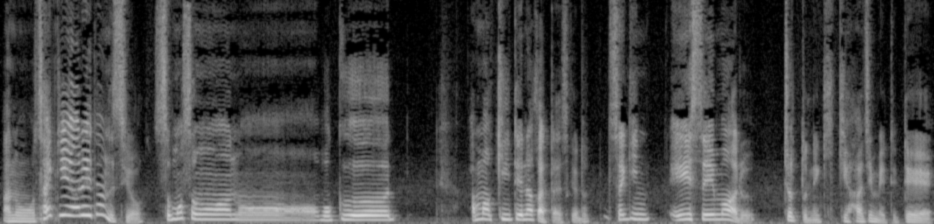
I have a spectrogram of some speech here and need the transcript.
あの、最近あれなんですよ。そもそもあの、僕、あんま聞いてなかったですけど、最近 ASMR ちょっとね、聞き始めてて、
